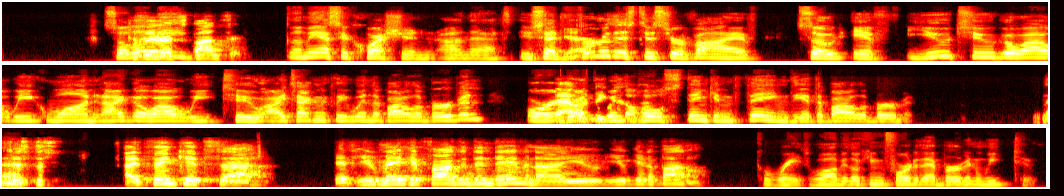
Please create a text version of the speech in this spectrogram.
So let they're a me sponsor. let me ask you a question on that. You said Yes. furthest to survive. So if you two go out week one and I go out week two, I technically win the bottle of bourbon, or That do I would have to be win the whole stinking thing to get the bottle of bourbon? Just the, I think it's uh if you make it farther than Dave and I, you you get a bottle. Great. Well, I'll be looking forward to that bourbon week two.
